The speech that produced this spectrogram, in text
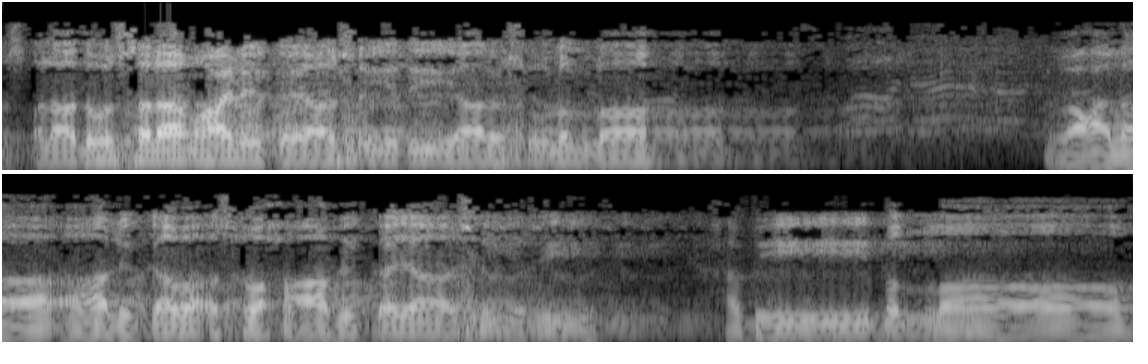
الصلاة والسلام عليك يا سيدي يا رسول الله وعلى آلك وأصحابك يا سيدي حبيب الله.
